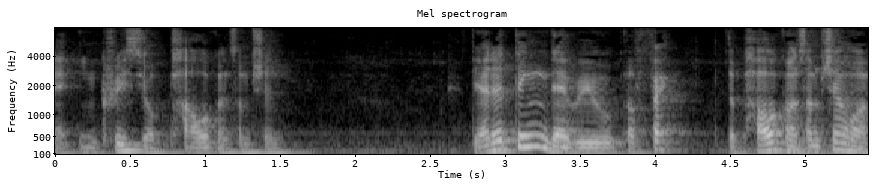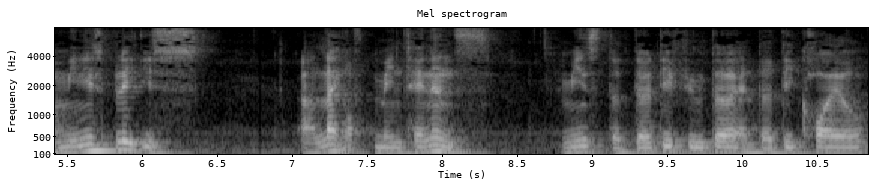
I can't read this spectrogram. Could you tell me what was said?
and increase your power consumption. The other thing that will affect the power consumption of a mini split is a lack of maintenance. It means the dirty filter and dirty coil.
